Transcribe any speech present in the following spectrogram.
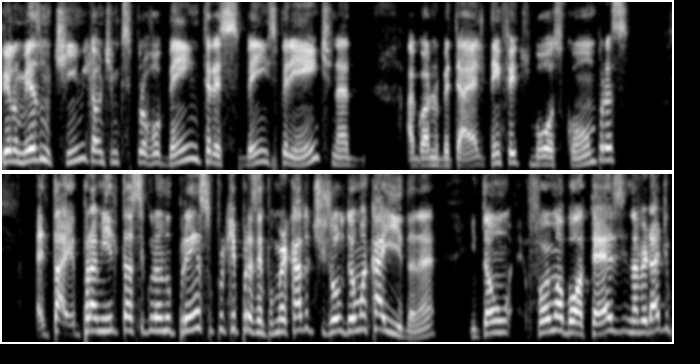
pelo mesmo time, que é um time que se provou bem, bem experiente, né? Agora no BTAL, tem feito boas compras. Tá, para mim ele está segurando o preço porque, por exemplo, o mercado de tijolo deu uma caída, né? Então foi uma boa tese. Na verdade,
